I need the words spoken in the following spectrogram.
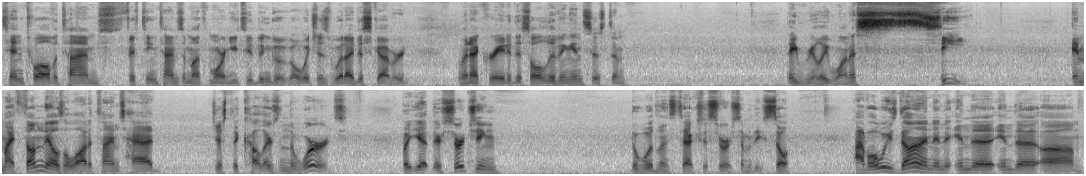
10, 12 times, 15 times a month more on YouTube than Google, which is what I discovered, when I created this whole living in system, they really want to see. And my thumbnails a lot of times had just the colors and the words, but yet they're searching the Woodlands, Texas, or some of these. So I've always done, and in the in the um,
